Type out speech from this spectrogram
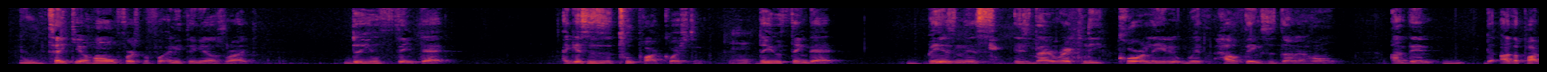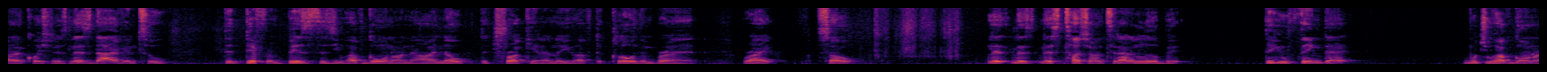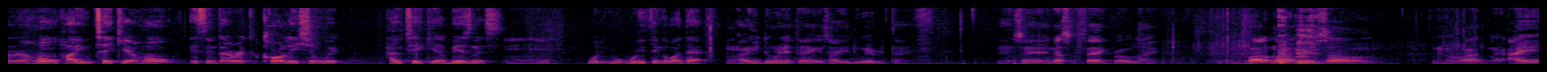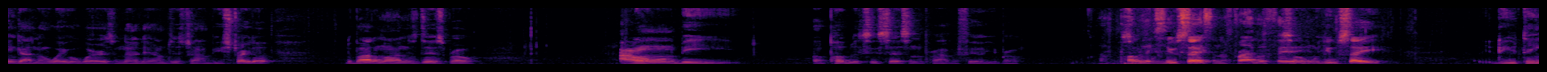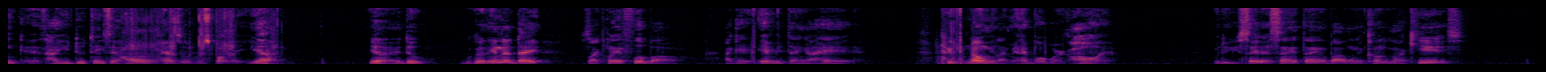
you take your home first before anything else, right? Do you think that? I guess this is a two-part question. Do you think that business is directly correlated with how things is done at home? And then the other part of that question is let's dive into the different businesses you have going on now. I know the trucking, I know you have the clothing brand, right? So let, let's let's touch on to that a little bit. Do you think that what you have going on at home, how you take care of home, is in direct correlation with how you take care of business? Mm-hmm. What, what what do you think about that? How you do anything is how you do everything. You know what I'm saying? That's a fact, bro. Like the bottom line is, um, you know, I like, I ain't got no way with words none of that. I'm just trying to be straight up. The bottom line is this, bro. I don't want to be a public success and a private failure, bro. A So public you success say- and a private failure. So when you say, do you think how you do things at home has a response? Yeah, yeah, it do. Because at the end of the day, it's like playing football. I gave everything I had. People know me like, man, that boy work hard. But do you say that same thing about when it comes to my kids?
